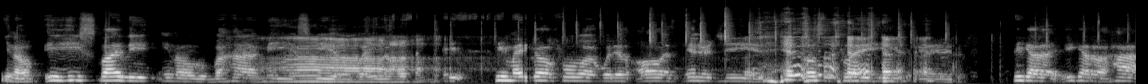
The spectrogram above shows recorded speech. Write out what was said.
you know, he, he's slightly, you know, behind me in skill, but you know, Ah. he, he make up for it with his, all his energy and hustle plays, and he got a he got a high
